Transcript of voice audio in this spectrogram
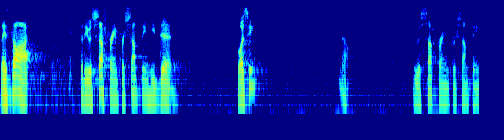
They thought that he was suffering for something he did. Was he? No. He was suffering for something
